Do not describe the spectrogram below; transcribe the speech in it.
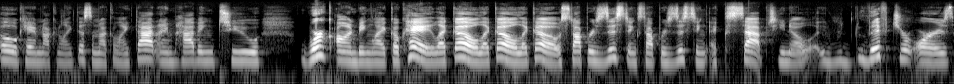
oh, okay, I'm not gonna like this, I'm not gonna like that. I'm having to work on being like, okay, let go, let go, let go, stop resisting, stop resisting, accept, you know, lift your oars,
